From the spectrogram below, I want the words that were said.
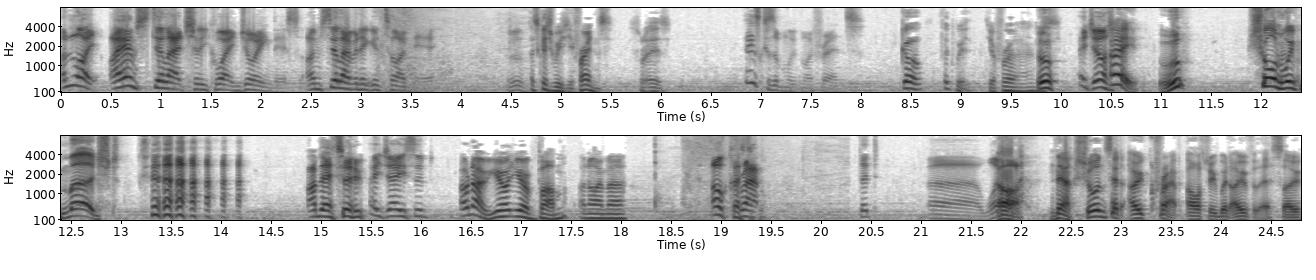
And like, I am still actually quite enjoying this. I'm still having a good time here. That's because you're with your friends. That's what it is. It's because I'm with my friends. Go fit with your friends. Oh, Hey, Jon. hey, Ooh. Shaun, we've merged. I'm there too. Hey, Jason. Oh no, you're you're a bum, and I'm a Oh crap. testicle. That. Uh, what? Ah, now Shaun said, "Oh crap!" after he went over there. So,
